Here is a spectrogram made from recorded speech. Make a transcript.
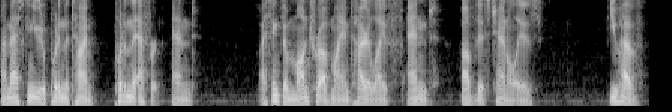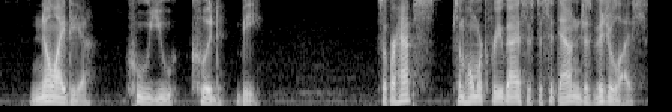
I'm asking you to put in the time, put in the effort, and I think the mantra of my entire life and of this channel is you have no idea who you could be. So perhaps some homework for you guys is to sit down and just visualize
